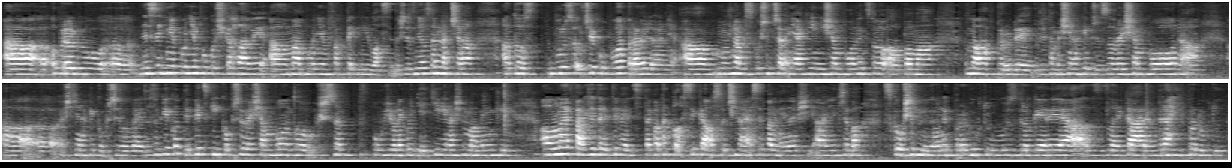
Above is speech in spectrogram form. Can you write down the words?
A opravdu uh, nesedí mě po něm pokožka hlavy a mám po něm fakt pěkný vlasy. Takže z něho jsem nadšená a to budu se určitě kupovat pravidelně. A možná vyzkouším třeba i nějaký jiný šampony, co Alpa má, má v prodeji, protože tam ještě nějaký březový šampon a a uh, ještě nějaký kopřivové. To jsou taky jako typický kopřivý šampon, to už jsme používali jako děti, naše maminky. A ono je fakt, že tady ty věci, taková ta klasika osvědčená je asi fakt nejlepší a není třeba zkoušet miliony produktů z drogerie a z lékáren, drahých produktů, uh,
